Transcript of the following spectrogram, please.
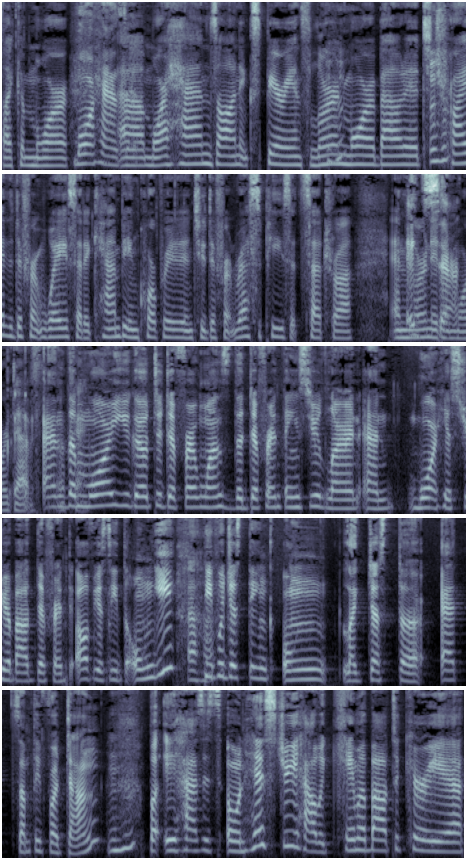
like a more More hands-on. Mm-hmm. uh, more hands-on experience, learn more about it, try the different ways that it can be incorporated into different recipes, etc., and learn it in more depth. And the more you go to different ones, the different things you learn and more history about different. Obviously, the ongi, Uh-huh. people just think on like just the at something for jang, Mm-hmm. but it has its own history, how it came about to Korea.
